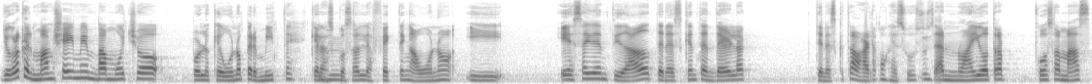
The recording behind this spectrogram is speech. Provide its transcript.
Yo creo que el mom shaming va mucho por lo que uno permite que las cosas le afecten a uno y esa identidad tenés que entenderla, tenés que trabajarla con Jesús, o sea, no hay otra cosa más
